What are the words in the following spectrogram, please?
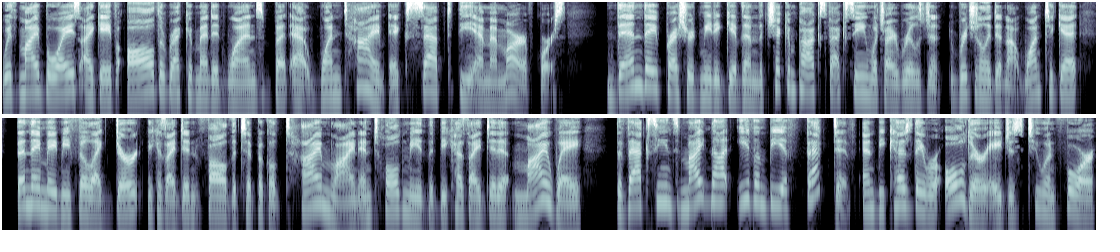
With my boys, I gave all the recommended ones, but at one time, except the MMR, of course. Then they pressured me to give them the chickenpox vaccine, which I originally did not want to get. Then they made me feel like dirt because I didn't follow the typical timeline and told me that because I did it my way, the vaccines might not even be effective. And because they were older, ages two and four,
